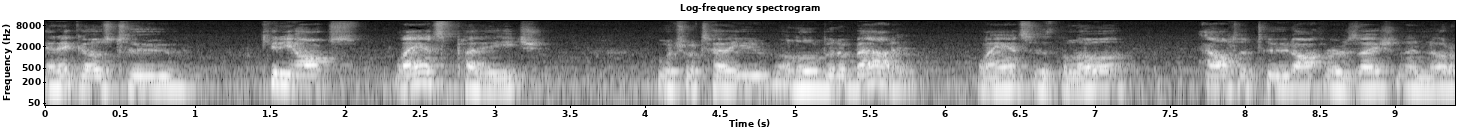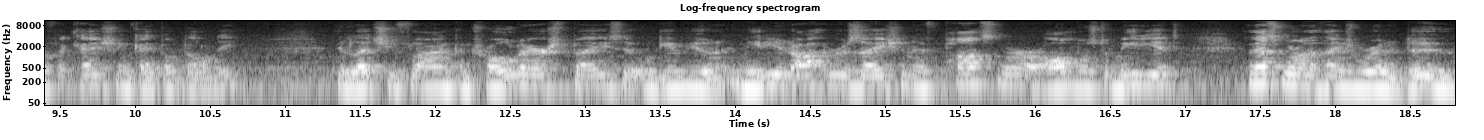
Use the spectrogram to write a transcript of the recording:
and it goes to Kitty Hawk's LAANC page, which will tell you a little bit about it. LAANC is the low altitude authorization and notification capability. It lets you fly in controlled airspace. It will give you an immediate authorization if possible or almost immediate. And that's one of the things we're going to do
